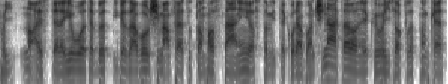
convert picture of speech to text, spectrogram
hogy na, ez tényleg jó volt, ebből igazából simán fel tudtam használni azt, amit te korábban csináltál, anélkül, hogy zaklatnom kell kell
